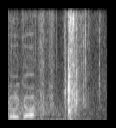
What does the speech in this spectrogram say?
Got a guy.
